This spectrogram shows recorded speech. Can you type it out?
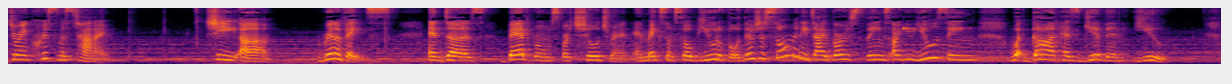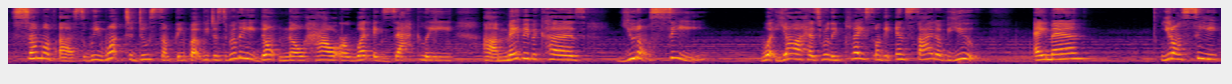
during Christmas time, she uh, renovates and does bedrooms for children and makes them so beautiful. There's just so many diverse things. Are you using what God has given you? Some of us, we want to do something, but we just really don't know how or what exactly. Uh, maybe because you don't see what Yah has really placed on the inside of you. Amen. You don't see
